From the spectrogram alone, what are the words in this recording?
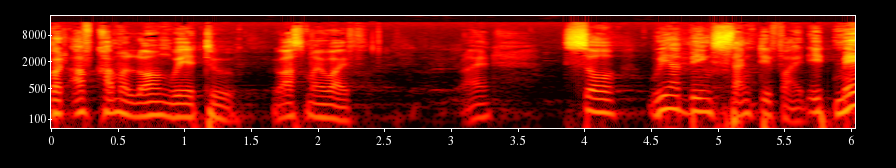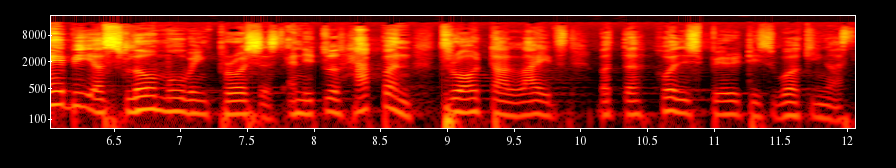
but I've come a long way too. You ask my wife, right? So we are being sanctified. It may be a slow moving process and it will happen throughout our lives, but the Holy Spirit is working us,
